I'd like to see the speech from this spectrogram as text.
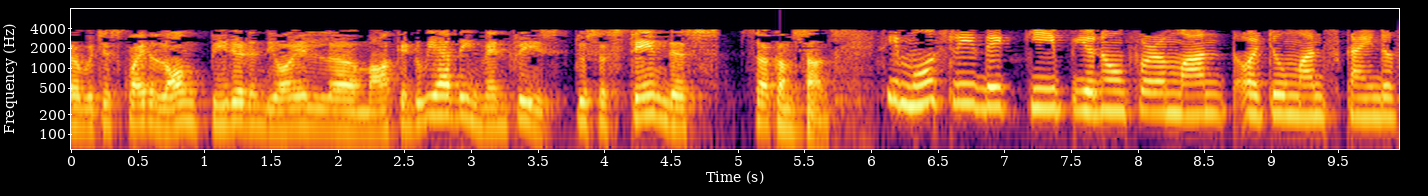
uh, which is quite a long period in the oil market, do we have the inventories to sustain this circumstance? See, mostly they keep, you know, for a month or two months kind of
